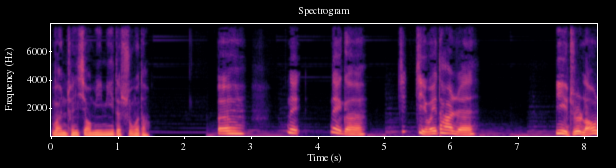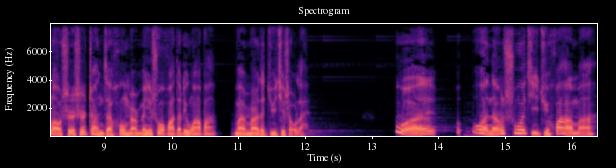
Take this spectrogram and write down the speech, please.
万晨笑眯眯的说道：“呃，那那个几几位大人，一直老老实实站在后面没说话的刘阿八，慢慢的举起手来。我我能说几句话吗？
